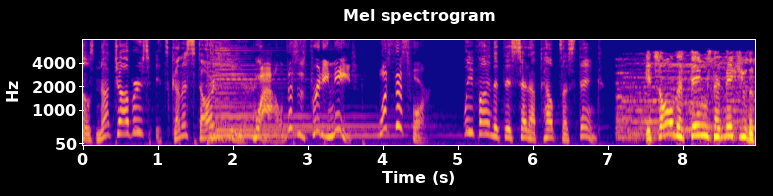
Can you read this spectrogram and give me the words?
Those nut jobbers, it's gonna start here. Wow, this is pretty neat. What's this for? We find that this setup helps us think. It's all the things that make you the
